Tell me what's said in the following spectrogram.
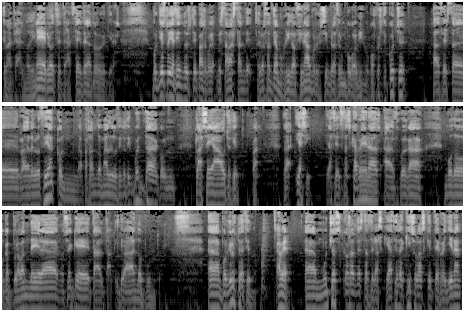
Te van dando dinero, etcétera, etcétera, todo lo que quieras. ¿Por qué estoy haciendo este paso? Porque está bastante, es bastante aburrido al final porque siempre hacer un poco lo mismo. Cojo este coche, hace esta radar de velocidad con pasando más de 250 con clase A 800, vale. O y así. Y hace estas carreras, juega modo captura bandera, no sé qué, tal, tal, y te va dando puntos. Ah, ¿Por qué lo estoy haciendo? A ver, ah, muchas cosas de estas de las que haces aquí son las que te rellenan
